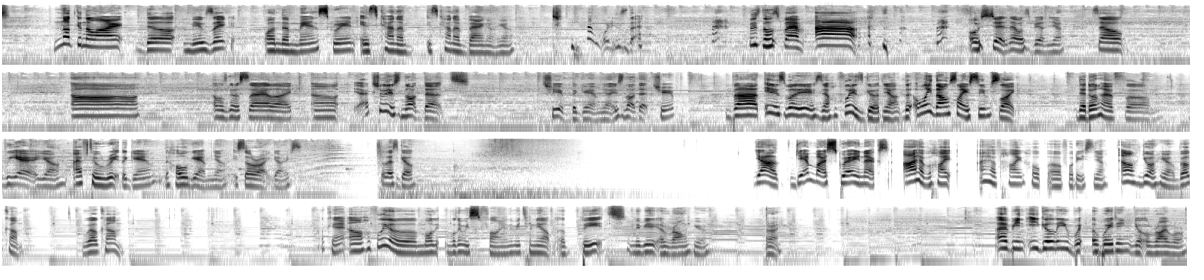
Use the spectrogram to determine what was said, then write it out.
Not gonna lie, the music on the main screen is kind of is kind of banger, yeah. what is that? Please don't spam. Ah! oh shit, that was weird, yeah. So uh, I was gonna say like uh, actually it's not that cheap. The game, yeah, it's not that cheap, but it is what it is. Yeah, hopefully it's good. Yeah, the only downside seems like they don't have um, VR. Yeah, I have to read the game, the whole game. Yeah, it's alright, guys. So let's go. Yeah, game by Square Enix. I have a high I have high hope uh, for this, yeah. Oh, you are here. Welcome. Welcome. Okay, uh, hopefully uh, volume is fine. Let me turn it up a bit. Maybe around here. Alright. I have been eagerly awaiting your arrival.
